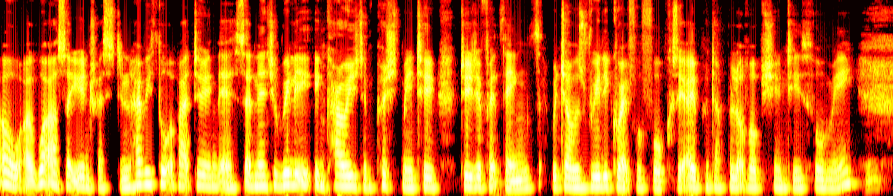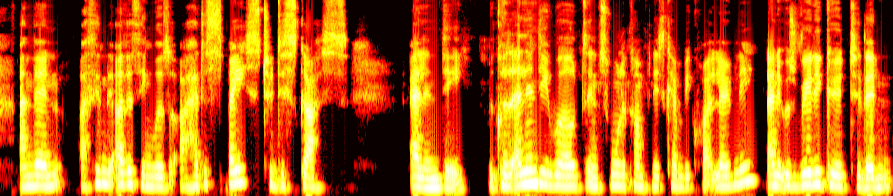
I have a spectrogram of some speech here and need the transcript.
Oh, uh, what else are you interested in? Have you thought about doing this? And then she really encouraged and pushed me to do different things, which I was really grateful for because it opened up a lot of opportunities for me. Mm. And then I think the other thing was I had a space to discuss L&D because L&D worlds in smaller companies can be quite lonely. And it was really good to then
